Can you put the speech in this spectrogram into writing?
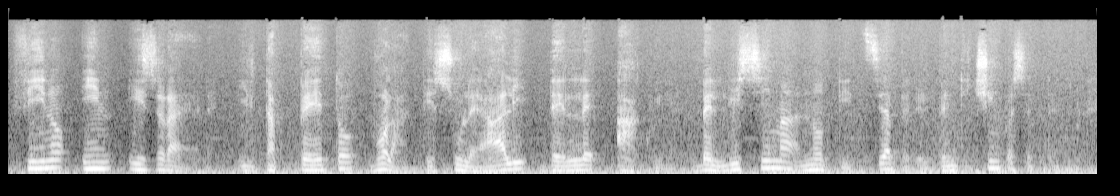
fino in Israele. Il tappeto volante sulle ali delle aquile. Bellissima notizia per il 25 settembre.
